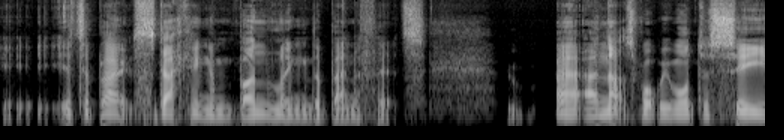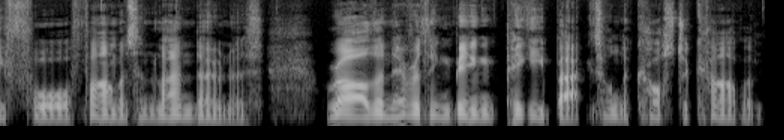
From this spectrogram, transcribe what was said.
It's about stacking and bundling the benefits. And that's what we want to see for farmers and landowners, rather than everything being piggybacked on the cost of carbon.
